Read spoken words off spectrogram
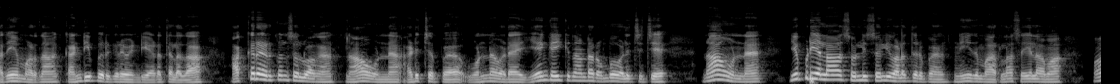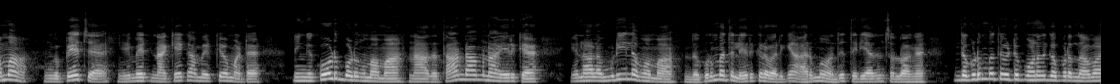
அதே மாதிரி தான் கண்டிப்பு இருக்கிற வேண்டிய இடத்துல தான் அக்கறை இருக்குன்னு சொல்லுவாங்க. நான் உன்னை அடித்தப்ப உன்னை விட என் கைக்கு தாண்டா ரொம்ப வலிச்சிச்சு. நான் உன்னை எப்படியெல்லாம் சொல்லி சொல்லி வளர்த்துருப்பேன்? நீ இது மாதிரிலாம் செய்யலாமா? மாமா உங்கள் பேச்சை இனிமேட்டு நான் கேட்காம இருக்கவே மாட்டேன். நீங்கள் கோடு போடுங்க மாமா. நான் அதை தாண்டாமல் நான் இருக்கேன். என்னால் முடியல மாமா. இந்த குடும்பத்தில் இருக்கிற வரைக்கும் அருமை வந்து தெரியாதுன்னு சொல்லுவாங்க. இந்த குடும்பத்தை விட்டு போனதுக்கப்புறம் தாமா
